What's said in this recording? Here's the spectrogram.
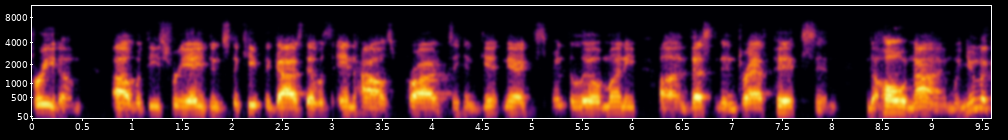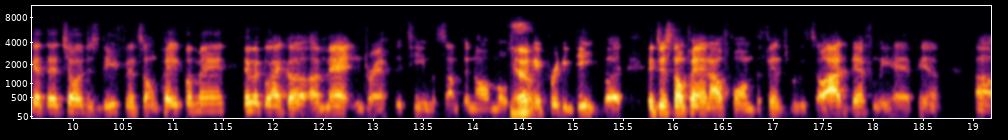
freedom uh, with these free agents to keep the guys that was in house prior to him getting there. He spent a little money, uh, invested in draft picks and the whole nine. When you look at that Chargers defense on paper, man, it looked like a, a Madden drafted team or something almost. Yep. They're pretty deep, but it just don't pan out for him defensively. So I definitely have him uh,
